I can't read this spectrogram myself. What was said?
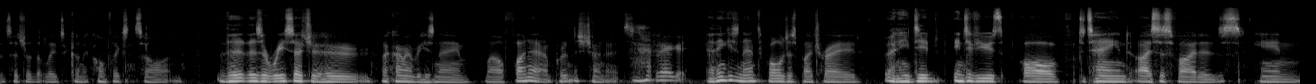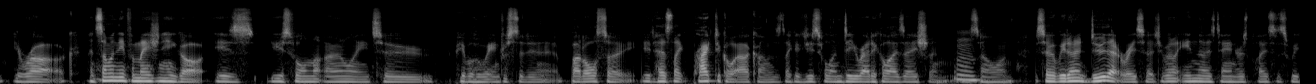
etc., that lead to kind of conflicts and so on. There, there's a researcher who, I can't remember his name, I'll find out and put it in the show notes. Very good. I think he's an anthropologist by trade, and he did interviews of detained ISIS fighters in Iraq. And some of the information he got is useful not only to people who are interested in it, but also it has like practical outcomes, like it's useful in de radicalization and hmm. so on. So if we don't do that research, if we're not in those dangerous places, we,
